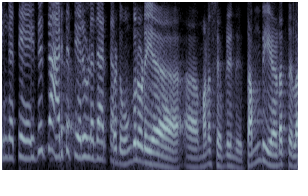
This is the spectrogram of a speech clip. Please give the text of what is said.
எங்க இதுக்கு அடுத்த தெருவுல தான் இருக்காங்க. பட் உங்களுடைய மனசு எப்படி இருந்தது? தம்பி இடத்துல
